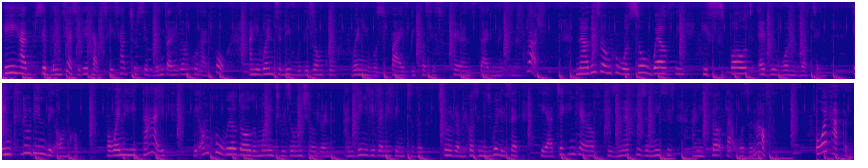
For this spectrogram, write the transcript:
he had siblings. Yes, he did have. He's had two siblings, and his uncle had four. And he went to live with his uncle when he was five because his parents died in a, in a crash. Now, this uncle was so wealthy, he spoiled everyone rotten, including the uncle. But when he died, the uncle willed all the money to his own children and didn't give anything to the children because in his will he said he had taken care of his nephews and nieces and he felt that was enough. What happened?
